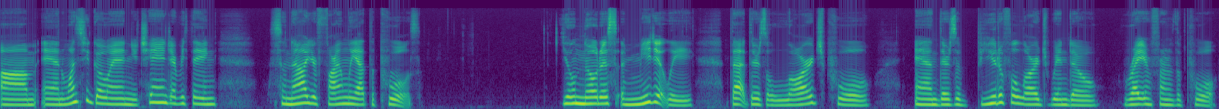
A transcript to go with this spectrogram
Um, and once you go in, you change everything. So, now you're finally at the pools. You'll notice immediately that there's a large pool and there's a beautiful large window right in front of the pool.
